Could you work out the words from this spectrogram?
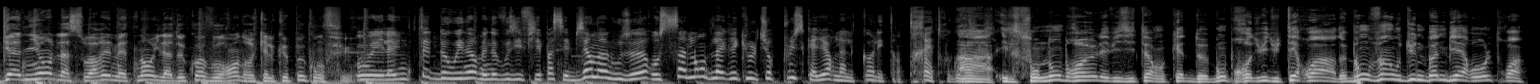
gagnant de la soirée maintenant, il a de quoi vous rendre quelque peu confus. Oui, il a une tête de winner, mais ne vous y fiez pas, c'est bien un loser. Au salon de l'agriculture, plus qu'ailleurs, l'alcool est un traître. Gauthier. Ah, ils sont nombreux les visiteurs en quête de bons produits du terroir, de bons vins ou d'une bonne bière au hall 3.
